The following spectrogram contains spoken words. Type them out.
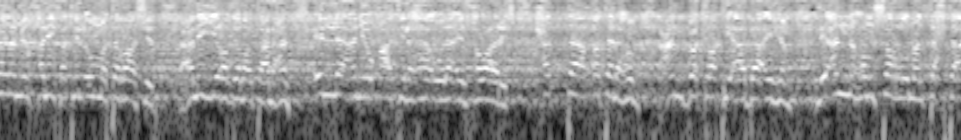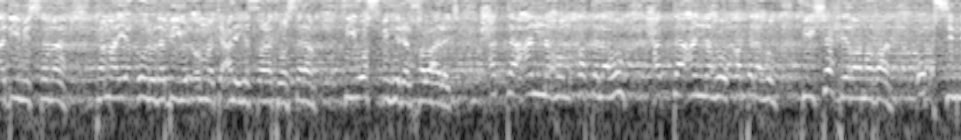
كان من خليفة الأمة الراشد علي رضي الله تعالى عنه إلا أن يقاتل هؤلاء الخوارج حتى قتلهم عن بكرة آبائهم لأنهم شر من تحت أديم السماء كما يقول نبي الأمة عليه الصلاة والسلام في وصفه للخوارج. حتى أنهم قتله حتى أنه قتلهم في شهر رمضان. أقسم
